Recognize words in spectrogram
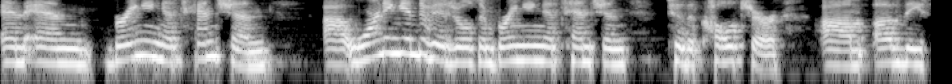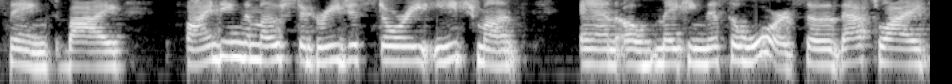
and and bringing attention, uh, warning individuals and bringing attention to the culture um, of these things by finding the most egregious story each month and uh, making this award. So that's why,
